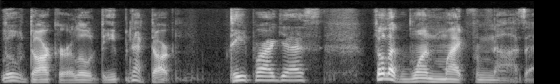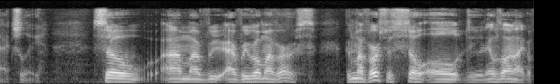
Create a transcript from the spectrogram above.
little darker, a little deep, not dark, deeper, I guess. Felt like one mic from Nas actually. So um, I re- I rewrote my verse because my verse was so old, dude. It was only like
